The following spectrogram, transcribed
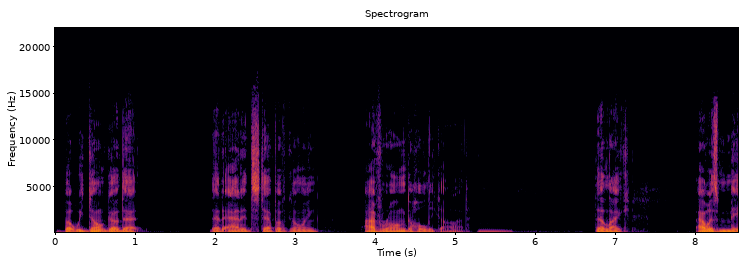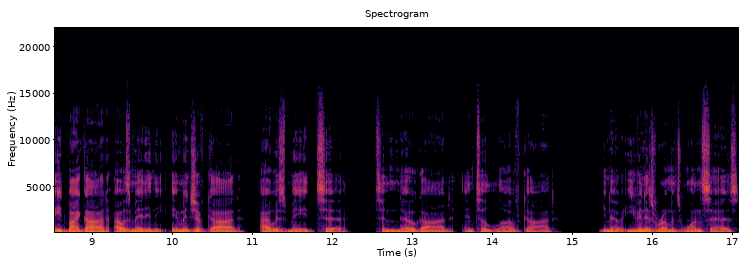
but we don't go that that added step of going i've wronged a holy god Mm, that like i was made by god i was made in the image of god i was made to to know god and to love god you know even as romans 1 says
